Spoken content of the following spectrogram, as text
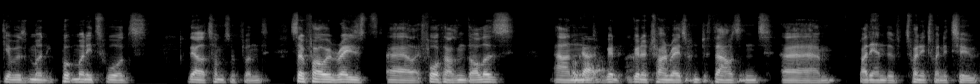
give us money put money towards the Ella Thompson Fund. So far we've raised uh, like four thousand dollars and okay. we're, going to try and raise hundred thousand um, by the end of 2022.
